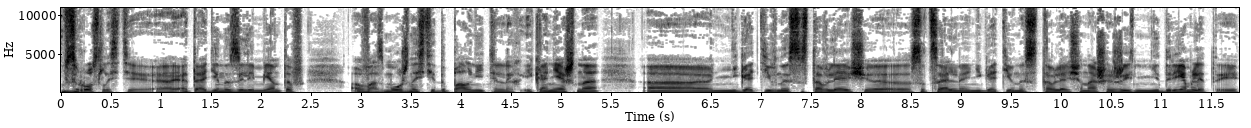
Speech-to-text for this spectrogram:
взрослости, это один из элементов возможностей дополнительных. И, конечно, а, негативная составляющая, социальная негативная составляющая нашей жизни не дремлет. И,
